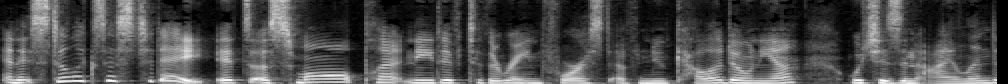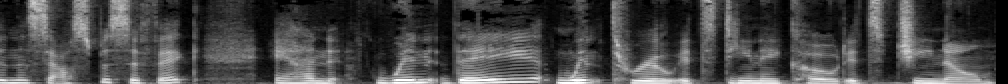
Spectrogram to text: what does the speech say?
and it still exists today. It's a small plant native to the rainforest of New Caledonia, which is an island in the South Pacific. And when they went through its DNA code, its genome,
